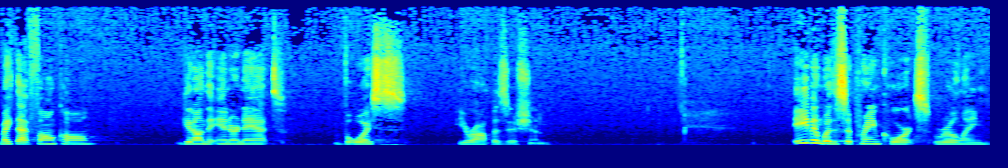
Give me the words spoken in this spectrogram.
make that phone call, get on the internet, voice your opposition. Even with the Supreme Court's ruling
